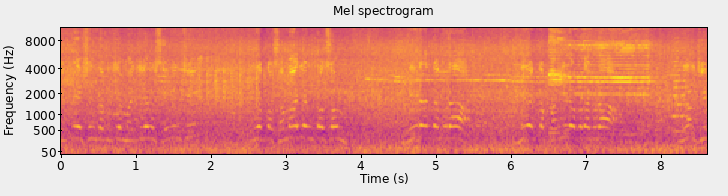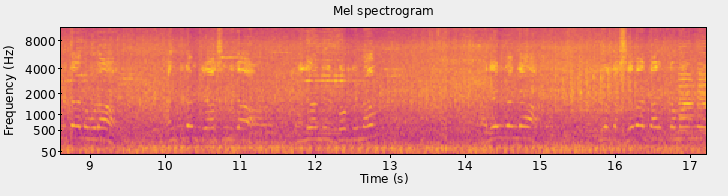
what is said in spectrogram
రిక్రియేషన్ లభించే మజ్జిగను సేవించి ఈ యొక్క సమాజం కోసం మీరంతా కూడా మీ యొక్క పనిలో కూడా కూడా మీ జీవితాలను కూడా అంకితం చేయాల్సిందిగా ప్రజలందరూ కోరుతున్నాం. అదేవిధంగా ఈ యొక్క సేవా కార్యక్రమాన్ని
